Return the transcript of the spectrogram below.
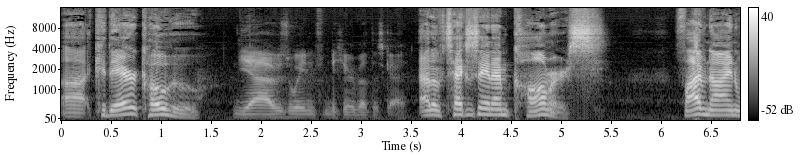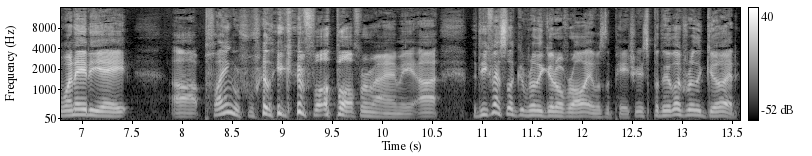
Uh, Kader Kohou Yeah, I was waiting for, to hear about this guy. out of Texas A&M Commerce, 5'9", 188, uh, playing really good football for Miami. Uh, the defense looked really good overall. It was the Patriots, but they looked really good.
